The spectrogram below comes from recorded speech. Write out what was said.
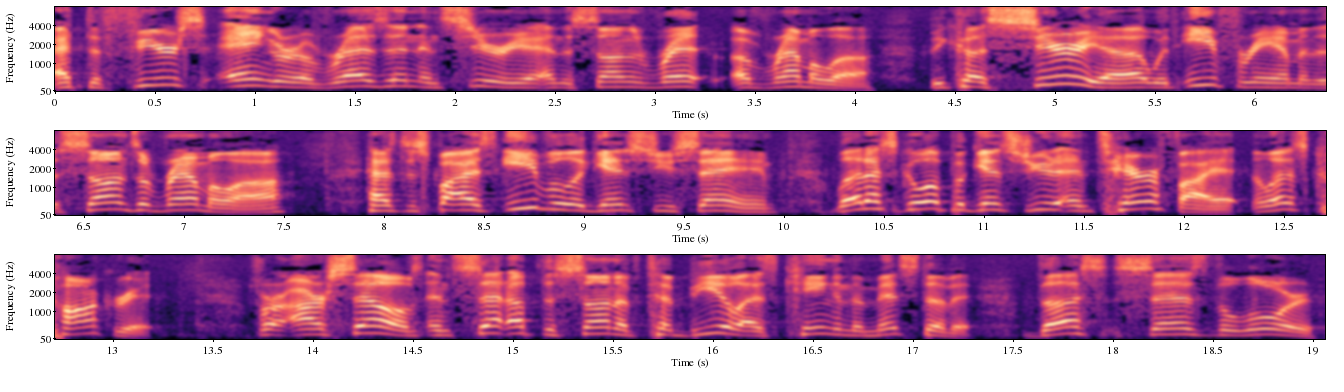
at the fierce anger of Rezin and Syria and the sons of, Re- of Remaliah, because Syria with Ephraim and the sons of Remaliah has despised evil against you, saying, Let us go up against Judah and terrify it, and let us conquer it for ourselves and set up the son of Tabeel as king in the midst of it. Thus says the Lord,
